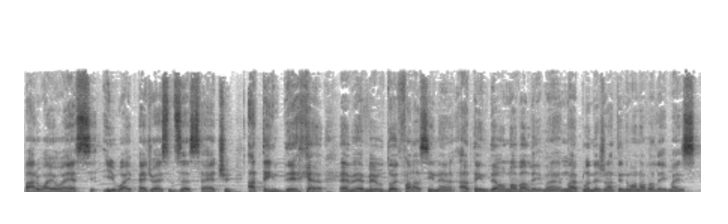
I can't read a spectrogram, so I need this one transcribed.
para o iOS e o iPadOS 17 atender, é, é, meio doido falar assim, né? Atender uma nova lei, mas não é planejando atender uma nova lei, mas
